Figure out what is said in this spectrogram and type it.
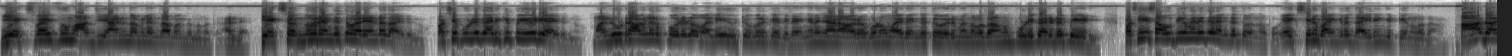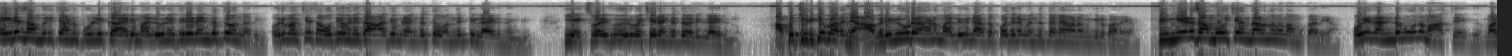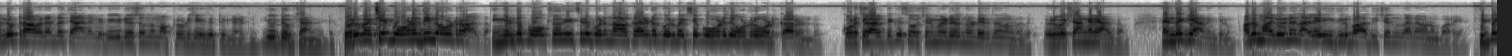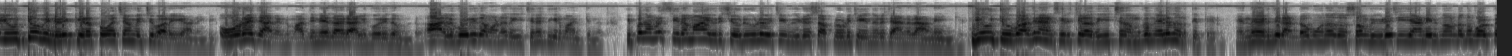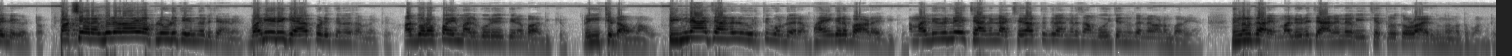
ഈ എക്സ് വൈഫും ജിയാനും തമ്മിൽ എന്താ ബന്ധം എന്നുള്ളത് അല്ലെ? ഈ എക്സ് എന്നോ രംഗത്ത് വരേണ്ടതായിരുന്നു. പക്ഷെ പുള്ളിക്കാരിക്ക് പേടിയായിരുന്നു. മല്ലു ട്രാവലർ പോലുള്ള വലിയ യൂട്യൂബർക്കെതിരെ എങ്ങനെ ഞാൻ ആരോപണവുമായി രംഗത്ത് വരുമെന്നുള്ളതാണ് പുള്ളിക്കാരുടെ പേടി. പക്ഷേ ഈ സൗദി അമേരിക്ക രംഗത്ത് വന്നപ്പോൾ എക്സിന് ഭയങ്കര ധൈര്യം കിട്ടി എന്നുള്ളതാണ്. ആ ധൈര്യം സംഭരിച്ചാണ് പുള്ളിക്കാരി മല്ലുവിനെതിരെ രംഗത്ത് വന്നത്. ഒരു പക്ഷേ സൗദി വനിത ആദ്യം രംഗത്ത് വന്നിട്ടില്ലായിരുന്നെങ്കിൽ. ഈ എക്സ് വൈഫും ഒരു പക്ഷേ രംഗത്ത് വരില്ലായിരുന്നു. അപ്പൊ ചുരുക്കി പറഞ്ഞ അവരിലൂടെയാണ് മല്ലുവിന്റെ അധപ്പതനം എന്ന് തന്നെ വേണമെങ്കിൽ പറയാം. പിന്നീട് സംഭവിച്ചത് എന്താണെന്നുള്ളത് നമുക്കറിയാം. ഒരു രണ്ട് മൂന്ന് മാസത്തേക്ക് മല്ലു ട്രാവലറിന്റെ ചാനൽ വീഡിയോസ് ഒന്നും അപ്ലോഡ് ചെയ്തിട്ടില്ലായിരുന്നു യൂട്യൂബ് ചാനലിൽ ഒരു പക്ഷേ കോടതിന്റെ ഓർഡർ ആകാം. ഇങ്ങനത്തെ പോക്സോ കേസിൽ പെടുന്ന ആൾക്കാരുടെ ഒക്കെ ഒരു പക്ഷേ കോടതി ഓർഡർ കൊടുക്കാറുണ്ട്. കുറച്ച് കാലത്തേക്ക് സോഷ്യൽ മീഡിയ ഒന്നും ഇടരുത് എന്നുള്ളത്. ഒരുപക്ഷെ അങ്ങനെ ആകാം. എന്തൊക്കെയാണെങ്കിലും അത് മലുവിനെ നല്ല രീതിയിൽ ബാധിച്ചു എന്ന് തന്നെ വേണം പറയാം ഇപ്പൊ യൂട്യൂബിന്റെ ഒരു കിടപ്പ് വശം വെച്ച് പറയുകയാണെങ്കിൽ ഓരോ ചാനലിനും അതിന്റെതായ ഒരു അൽഗോരിതം ഉണ്ട്. ആ അൽഗോരിതമാണ് റീച്ചിനെ തീരുമാനിക്കുന്നത്. ഇപ്പൊ നമ്മൾ സ്ഥിരമായ ഒരു ഷെഡ്യൂൾ വെച്ച് വീഡിയോസ് അപ്ലോഡ് ചെയ്യുന്ന ഒരു ചാനലാണെങ്കിൽ യൂട്യൂബ് അതിനനുസരിച്ചുള്ള റീച്ച് നമുക്ക് നിലനിർത്തി തരും എന്ന് കരുതി രണ്ടോ മൂന്നോ ദിവസം വീഡിയോ ചെയ്യാണ്ടിരുന്നോണ്ടൊന്നും കുഴപ്പമില്ല കേട്ടോ. പക്ഷെ റെഗുലറായി അപ്ലോഡ് ചെയ്യുന്ന ഒരു ചാനൽ വലിയൊരു ഗ്യാപ്പ് എടുക്കുന്ന സമയത്ത് അത് ഉറപ്പായും അൽഗോരിതത്തിനെ ബാധിക്കും. റീച്ച് ഡൗൺ ആവും. പിന്നെ ആ ചാനൽ ഉയർത്തി കൊണ്ടുവരാൻ ഭയങ്കര പാടായിരിക്കും. മല്ലുവിന്റെ ചാനൽ അക്ഷരാർത്ഥത്തിൽ അങ്ങനെ സംഭവിച്ചെന്ന് തന്നെ വേണം പറയാൻ. നിങ്ങൾക്കറിയാം മല്ലുവിന്റെ ചാനലിന്റെ റീച്ച് എത്രത്തോളം ആയിരുന്നു എന്നുള്ളത് പണ്ട്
